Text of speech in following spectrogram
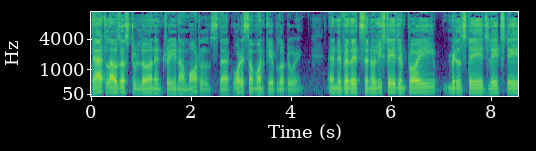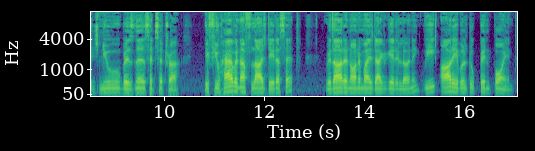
That allows us to learn and train our models that what is someone capable of doing. And whether it's an early stage employee, middle stage, late stage, new business, etc., if you have enough large data set with our anonymized aggregated learning, we are able to pinpoint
